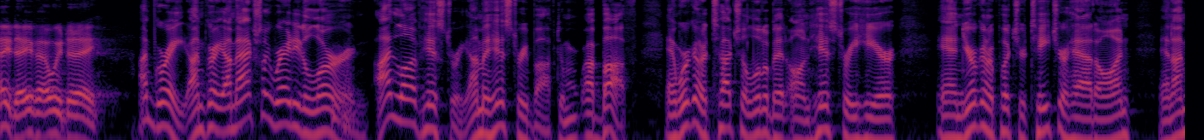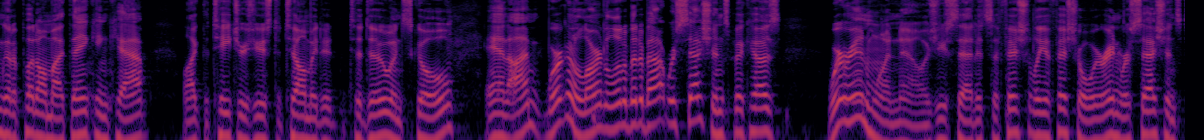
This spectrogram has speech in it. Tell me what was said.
Hey, Dave. How are we today? I'm great. I'm great. I'm actually ready to learn. I love history. I'm a history buff, a buff, and we're going to touch a little bit on history here. And you're going to put your teacher hat on, and I'm going to put on my thinking cap, like the teachers used to tell me to, to do in school. And I'm we're going to learn a little bit about recessions because we're in one now, as you said. It's officially official. We're in recessions.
